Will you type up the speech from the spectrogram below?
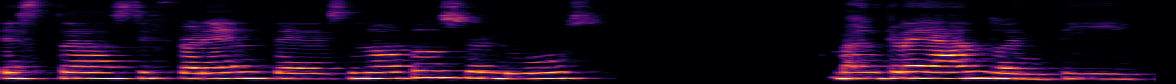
estas diferentes nodos de luz van creando en ti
